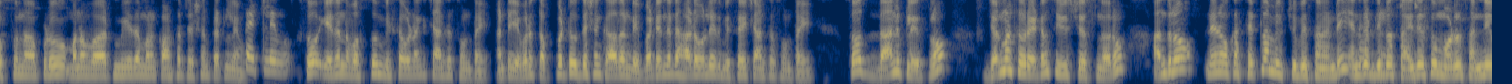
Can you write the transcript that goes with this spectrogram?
వస్తున్నప్పుడు మనం వాటి మీద మనం కాన్సన్ట్రేషన్ పెట్టలేము. పెట్టలేము. సో ఏదైనా వస్తువు మిస్ అవ్వడానికి ఛాన్సెస్ ఉంటాయి. అంటే ఎవరు తప్పట్టే ఉద్దేశం కాదండి. బట్ ఏంటంటే హడవ లేదు మిస్ అయ్యే ఛాన్సెస్ ఉంటాయి. సో దాని ప్లేస్లో జర్మన్ సిల్వర్ ఐటమ్స్ యూస్ చేస్తున్నారు. అందులో నేను ఒక సెట్లో మీకు చూపిస్తానండి. ఎందుకంటే. దీంట్లో సైజెస్ మోడల్స్ అన్నీ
